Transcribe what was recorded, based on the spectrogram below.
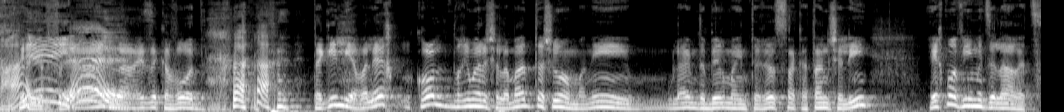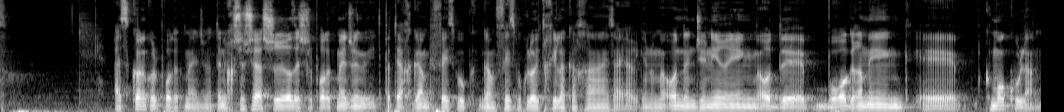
אה, יפה. יאללה, איזה כבוד. תגיד לי, אבל איך, כל הדברים האלה שלמדת שם, אני אולי מדבר מהאינטרס הקטן שלי, איך מביאים את זה לארץ? אז קודם כל product management, אני חושב שהשריר הזה של product management התפתח גם בפייסבוק, גם פייסבוק לא התחילה ככה, זה היה ארגון מאוד engineering, מאוד programming, uh, uh, כמו כולם.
